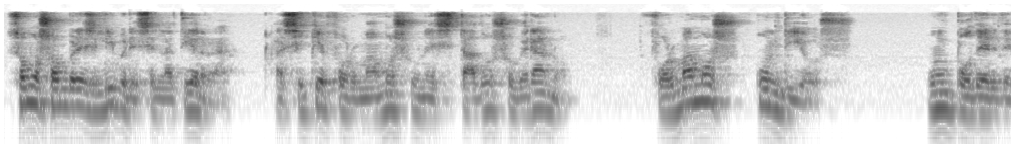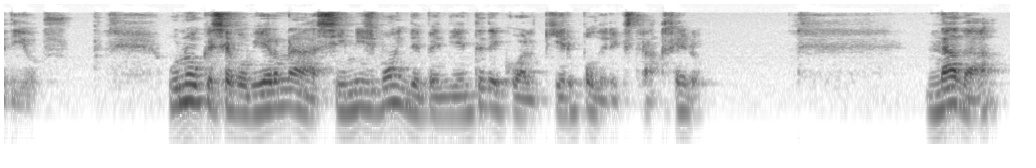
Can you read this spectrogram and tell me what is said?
Somos hombres libres en la tierra, Así que formamos un Estado soberano, formamos un Dios, un poder de Dios, uno que se gobierna a sí mismo independiente de cualquier poder extranjero. Nada,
